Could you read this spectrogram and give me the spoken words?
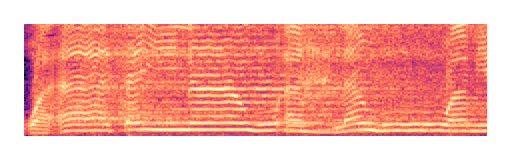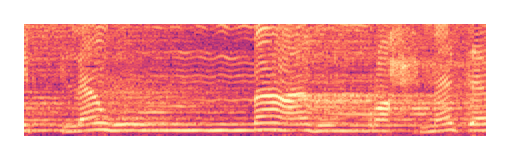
وآتيناه أهله ومثلهم معهم رحمة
